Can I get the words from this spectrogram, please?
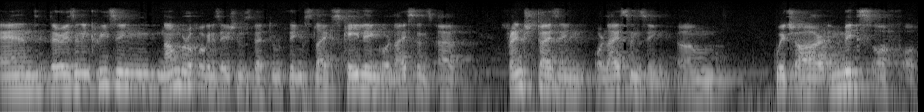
and there is an increasing number of organizations that do things like scaling or license, uh, franchising or licensing, um, which are a mix of, of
